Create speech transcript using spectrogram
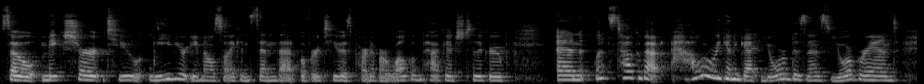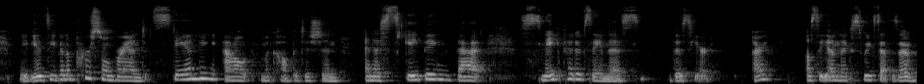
So make sure to leave your email so I can send that over to you as part of our welcome package to the group. And let's talk about how are we going to get your business, your brand, maybe it's even a personal brand, standing out from the competition and escaping that snake pit of sameness this year. All right, I'll see you on next week's episode.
